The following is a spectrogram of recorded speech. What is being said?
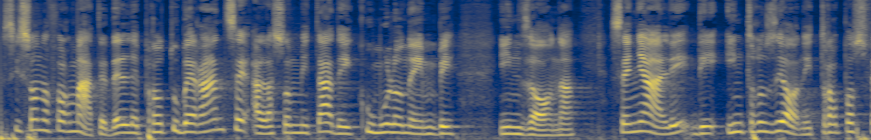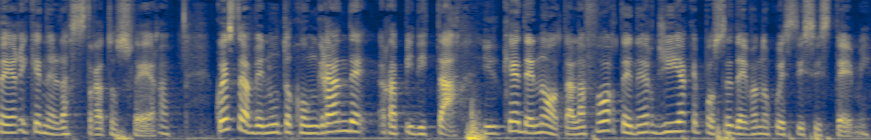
si sono formate delle protuberanze alla sommità dei cumulonembi in zona, segnali di intrusioni troposferiche nella stratosfera. Questo è avvenuto con grande rapidità, il che denota la forte energia che possedevano questi sistemi.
